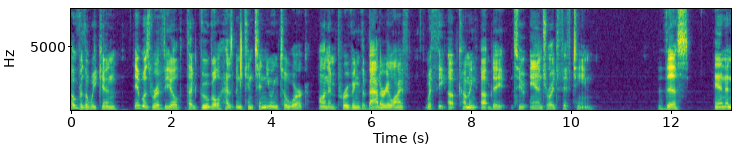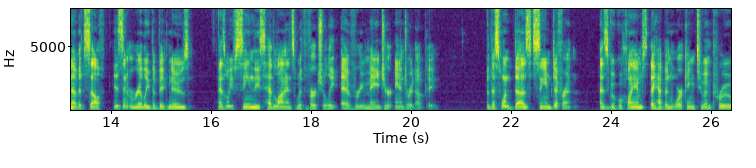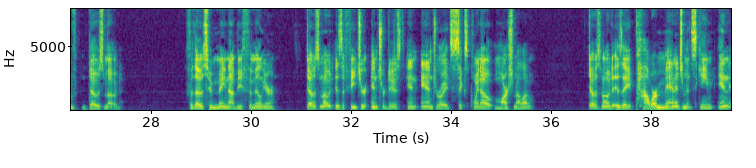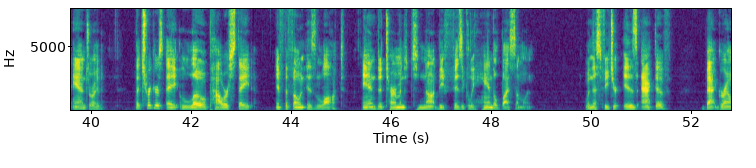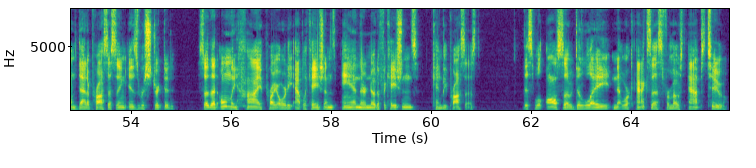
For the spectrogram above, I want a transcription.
Over the weekend, it was revealed that Google has been continuing to work on improving the battery life with the upcoming update to Android 15. This, in and of itself, isn't really the big news, as we've seen these headlines with virtually every major Android update. But this one does seem different, as Google claims they have been working to improve doze mode. For those who may not be familiar, doze mode is a feature introduced in Android 6.0 Marshmallow. Doze mode is a power management scheme in Android that triggers a low power state if the phone is locked and determined to not be physically handled by someone. When this feature is active, background data processing is restricted so that only high priority applications and their notifications can be processed. This will also delay network access for most apps too,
